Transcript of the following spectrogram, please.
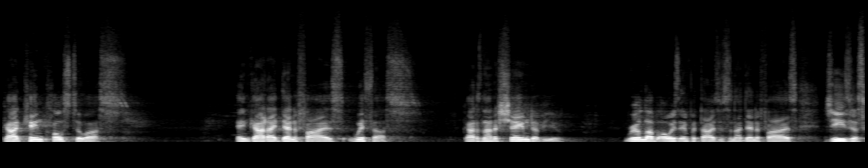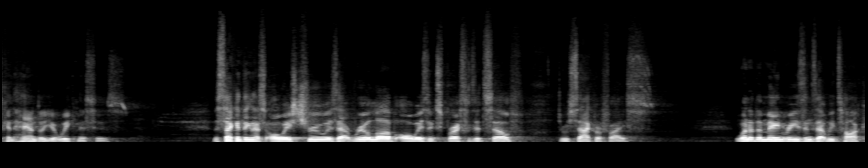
God came close to us, and God identifies with us. God is not ashamed of you. Real love always empathizes and identifies. Jesus can handle your weaknesses. The second thing that's always true is that real love always expresses itself through sacrifice. One of the main reasons that we talk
